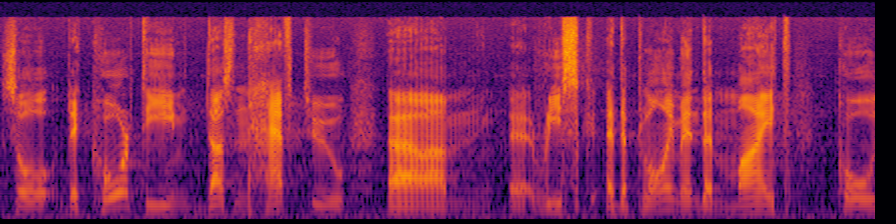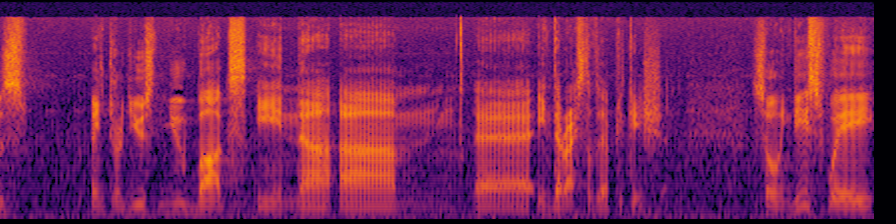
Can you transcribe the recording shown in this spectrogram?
so the core team doesn't have to um, uh, risk a deployment that might cause introduce new bugs in uh, um, uh, in the rest of the application. So in this way,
